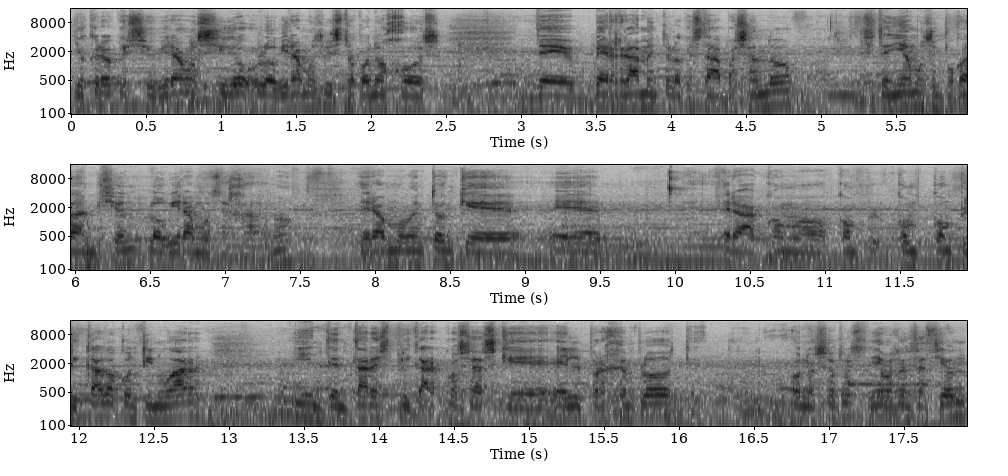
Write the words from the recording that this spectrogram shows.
yo creo que si hubiéramos sido, lo hubiéramos visto con ojos de ver realmente lo que estaba pasando, si teníamos un poco de ambición, lo hubiéramos dejado. ¿no? Era un momento en que eh, era como compl- com- complicado continuar e intentar explicar cosas que él, por ejemplo, o nosotros teníamos la sensación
